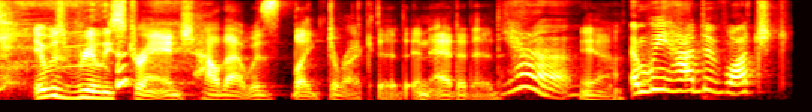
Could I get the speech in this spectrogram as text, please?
it was really strange how that was like directed and edited. Yeah. Yeah. And we had to watch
